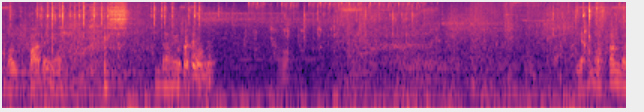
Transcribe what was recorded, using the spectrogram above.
아, 왜 이렇게 빠르냐? 한 장에 못 잡겠는데? 잡아 얘 한 번 산다?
